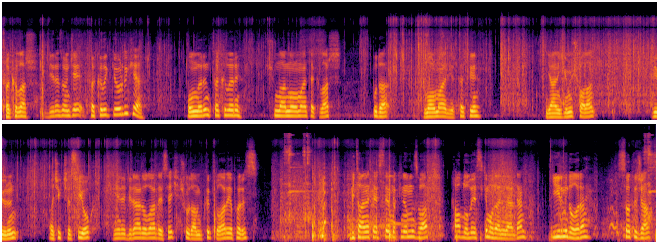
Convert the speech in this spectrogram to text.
Takılar. Biraz önce takılık gördük ya. Onların takıları. Şunlar normal takılar. Bu da normal bir takı. Yani gümüş falan bir ürün açıkçası yok. Yine de birer dolar desek şuradan bir 40 dolar yaparız. Bir tane testere makinamız var. Kablolu eski modellerden 20 dolara satacağız.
